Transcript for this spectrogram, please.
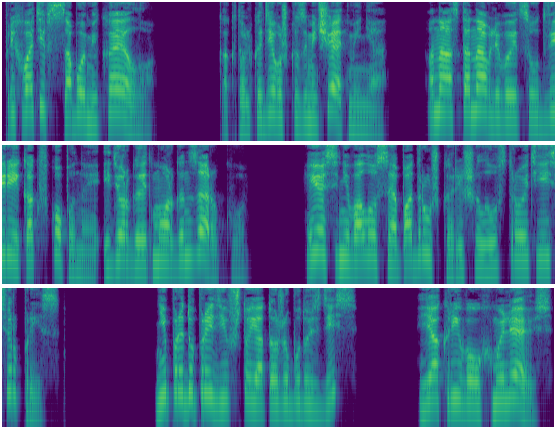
прихватив с собой Микаэлу. Как только девушка замечает меня, она останавливается у дверей, как вкопанная, и дергает Морган за руку. Ее синеволосая подружка решила устроить ей сюрприз. Не предупредив, что я тоже буду здесь, я криво ухмыляюсь,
